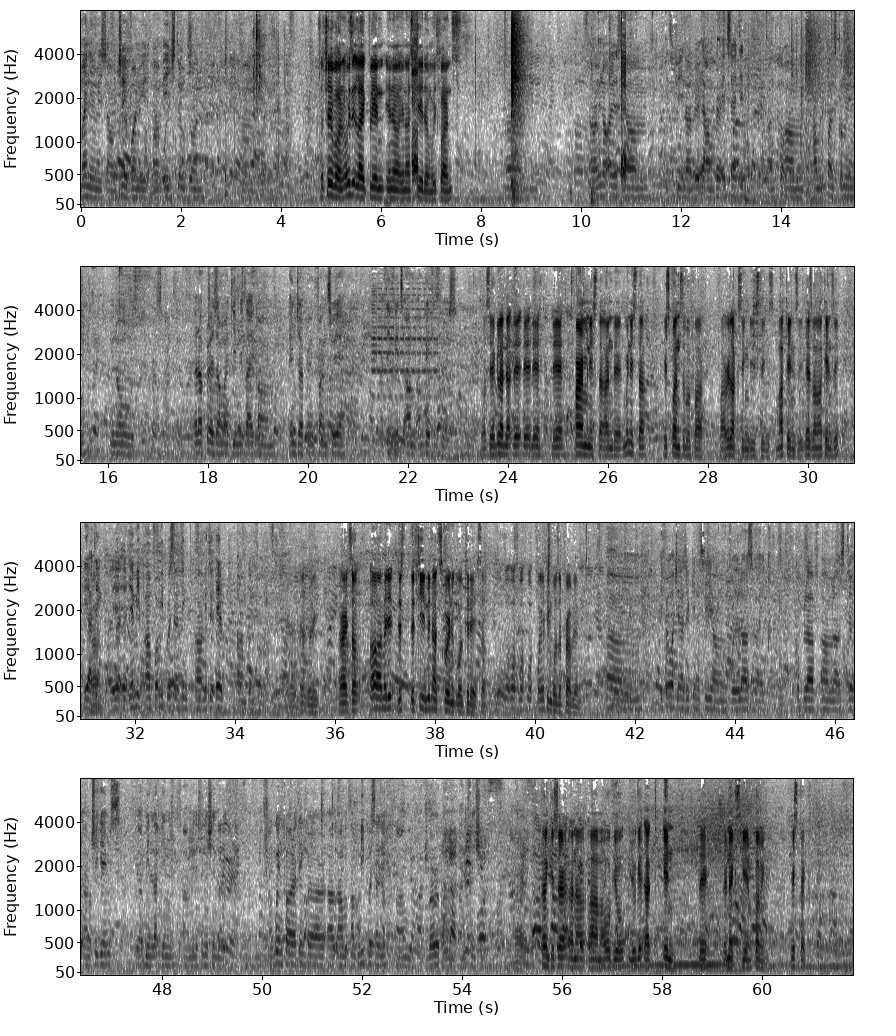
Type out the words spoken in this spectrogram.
My name is um, Trayvon with um, age 21. Um, So Trayvon, what is it like playing you know, in a stadium with fans? um, um, you know, honestly, um, it's been uh, very, I'm very excited. I'm, um, um, the fans coming, you know, other players on my team is like um, enjoy playing with fans. So yeah, I think it's um, I'm great for. I was so glad that the, the, the, the Prime Minister and the Minister responsible for, for relaxing these things, McKenzie, Desmond McKenzie. Yeah, I um, think uh, yeah, yeah, yeah, me, um, for me personally, I think um, it will help um, going forward. uh. All right, so um, the, this, the team did not score a goal today. So what, what, what, what do you think was the problem? Um, if you're watching, as you can see, um, for the last like couple of um, last third, um, three games, we have been lacking um, in the finishing. But um, going forward, I think uh, um, um, me personally, um, we're working on, the finishing. All right. Thank you, sir, and uh, um, I hope you, you get that in the, the next game coming. Respect. Thank you.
